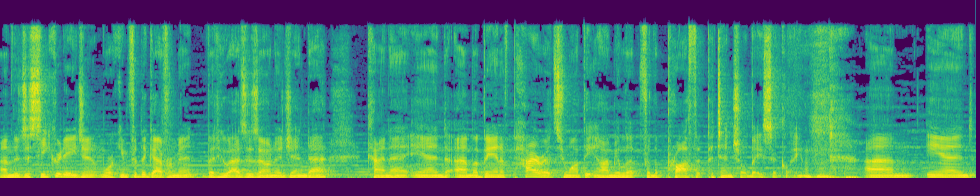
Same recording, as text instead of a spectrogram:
Um, there's a secret agent working for the government, but who has his own agenda, kind of, and um, a band of pirates who want the amulet for the profit potential, basically. Um, and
